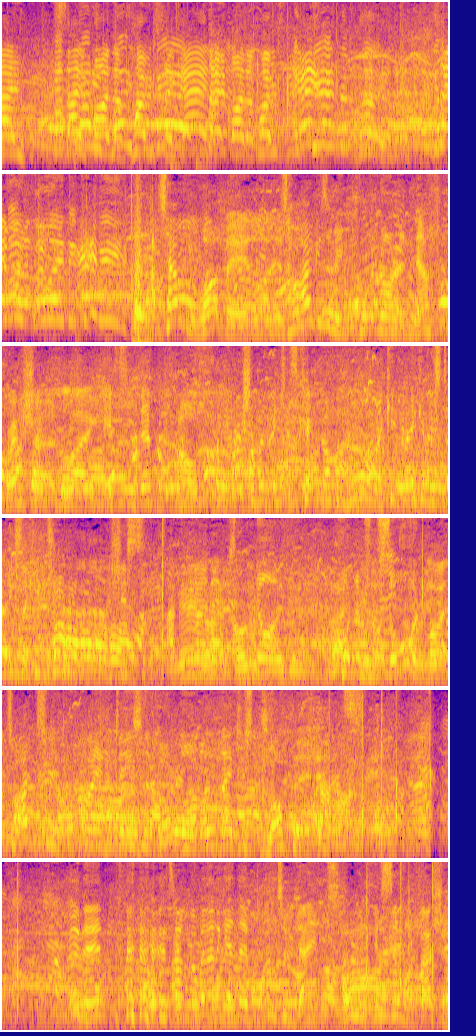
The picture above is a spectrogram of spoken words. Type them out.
Saved, saved by the post again! Saved by the post again! Saved by the post again! I tell you what, man, like, the Tigers have been putting on enough pressure. Like, it's they're putting on a lot of pressure, but they just keep knocking the ball. They keep making mistakes. They keep trying. It's just, you know, they're just not putting them to the sword. Like, Tigers are playing decent football, but then they just drop it. That's, good, man. it's not good. But then again, they've won two games in similar fashion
